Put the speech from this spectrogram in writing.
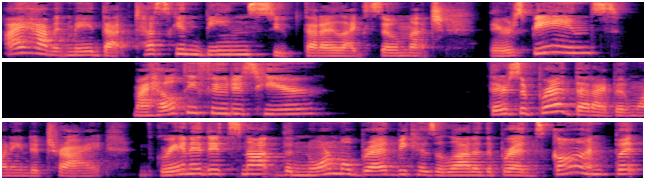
I haven't made that Tuscan bean soup that I like so much. There's beans. My healthy food is here. There's a bread that I've been wanting to try. Granted, it's not the normal bread because a lot of the bread's gone, but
